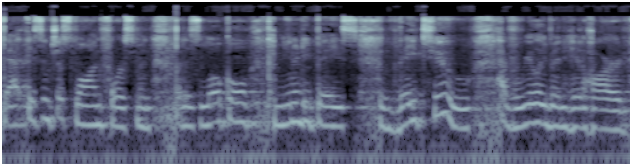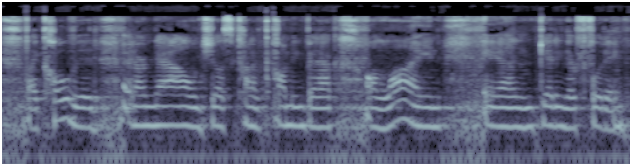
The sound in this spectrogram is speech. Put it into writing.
that isn't just law enforcement, but is local, community based. They too have really been hit hard by COVID and are now just kind of coming back online and getting their footing.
